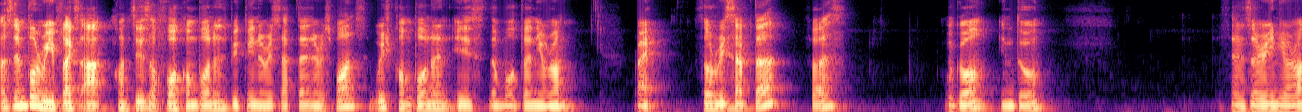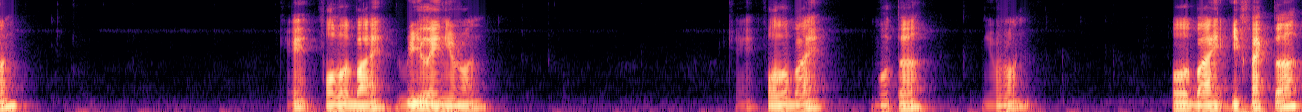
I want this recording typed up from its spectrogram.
A simple reflex arc consists of four components between a receptor and a response. Which component is the motor neuron? Right, so receptor first will go into sensory neuron, okay, followed by relay neuron, followed by motor neuron, followed by effector,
